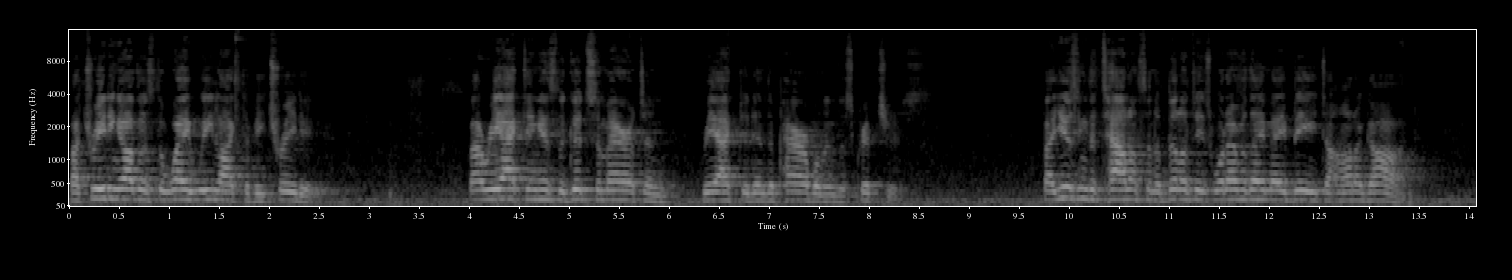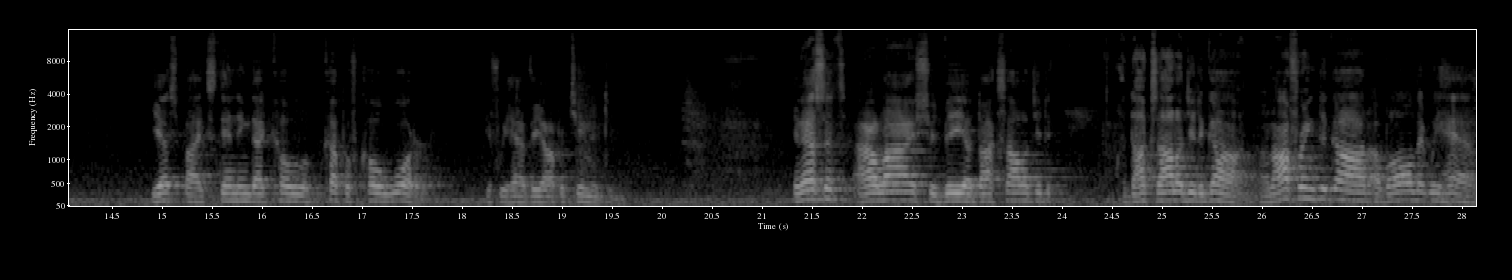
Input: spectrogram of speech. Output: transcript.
by treating others the way we like to be treated, by reacting as the Good Samaritan reacted in the parable in the Scriptures by using the talents and abilities, whatever they may be, to honor God. Yes, by extending that cold, cup of cold water if we have the opportunity. In essence, our lives should be a doxology to, a doxology to God, an offering to God of all that we have,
